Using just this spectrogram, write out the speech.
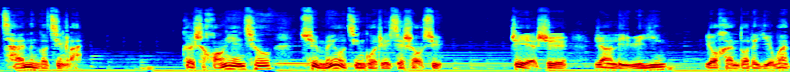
才能够进来。可是黄延秋却没有经过这些手续，这也是让李玉英有很多的疑问。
